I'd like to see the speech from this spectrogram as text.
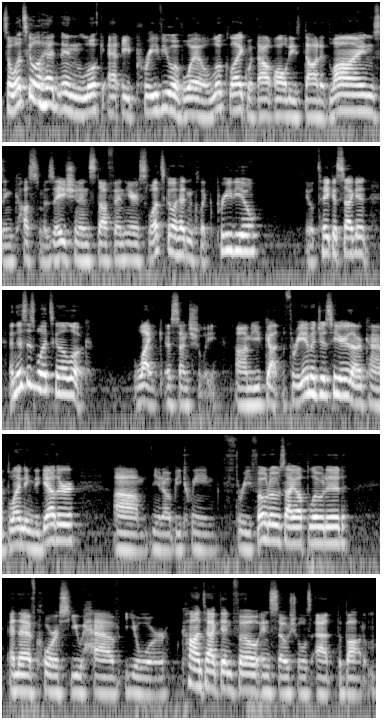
So let's go ahead and look at a preview of what it'll look like without all these dotted lines and customization and stuff in here. So let's go ahead and click preview. It'll take a second, and this is what it's gonna look like essentially. Um, you've got the three images here that are kind of blending together, um, you know, between three photos I uploaded. And then, of course, you have your contact info and socials at the bottom.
